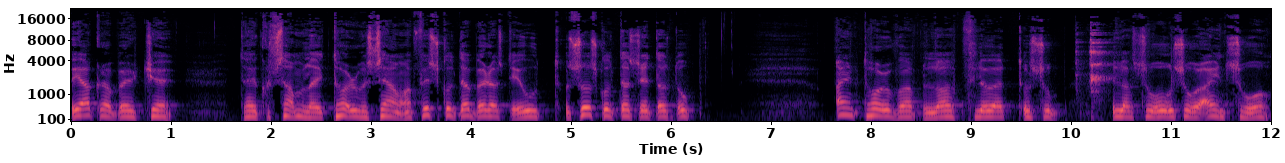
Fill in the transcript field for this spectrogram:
i Akrabergje, da jeg samlet i torve saman, først skulle det bærast ut, og så skulle det sittast opp. Ein torve blått fløt, og så eller så, og så var ein så.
